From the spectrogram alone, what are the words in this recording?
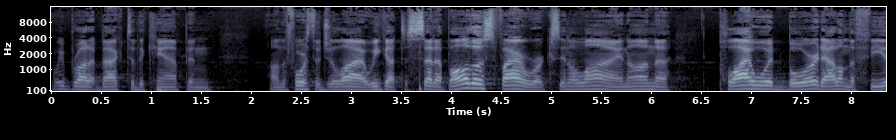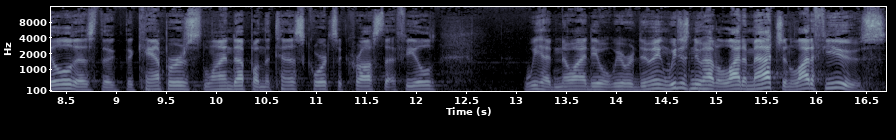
We brought it back to the camp and on the 4th of July, we got to set up all those fireworks in a line on a plywood board out on the field as the, the campers lined up on the tennis courts across that field. We had no idea what we were doing. We just knew how to light a match and light a fuse.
